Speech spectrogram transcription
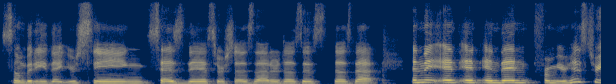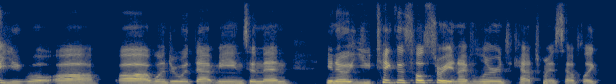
somebody that you're seeing says this or says that or does this, does that. And, and, and, and then from your history, you go, ah, oh, I wonder what that means. And then, you know, you take this whole story, and I've learned to catch myself like,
